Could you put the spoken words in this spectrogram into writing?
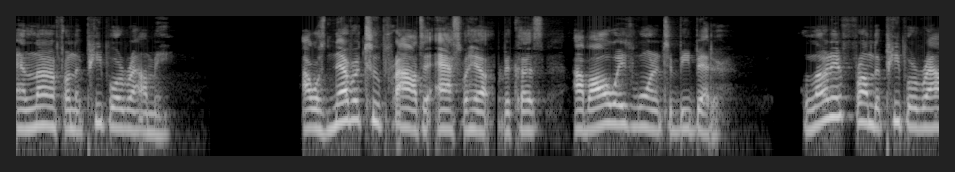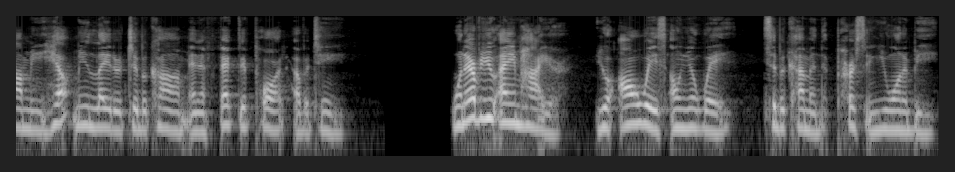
and learned from the people around me. I was never too proud to ask for help because I've always wanted to be better. Learning from the people around me helped me later to become an effective part of a team. Whenever you aim higher, you're always on your way to becoming the person you want to be.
